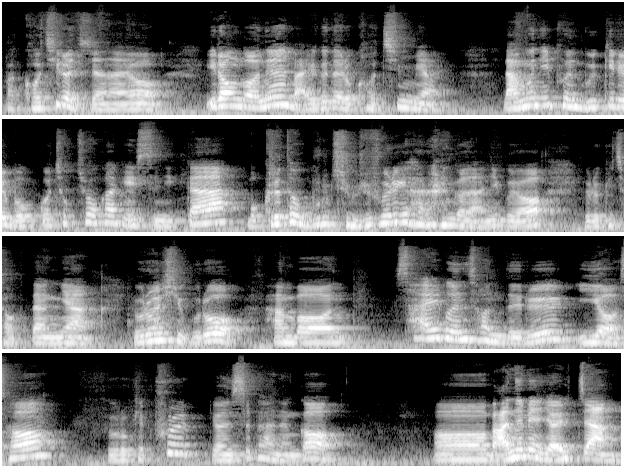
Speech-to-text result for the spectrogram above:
막 거칠어지잖아요. 이런 거는 말 그대로 거친 면 나뭇잎은 물기를 먹고 촉촉하게 있으니까 뭐 그렇다고 물을 줄줄 흐르게 하라는 건 아니고요. 이렇게 적당량 이런 식으로 한번 짧은 선들을 이어서 이렇게 풀 연습하는 거 어, 많으면 10장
